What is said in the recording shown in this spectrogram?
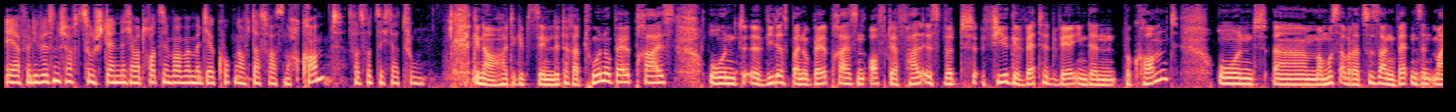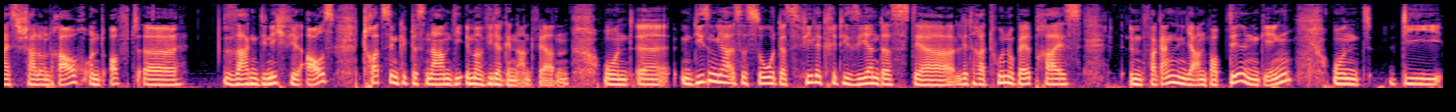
eher für die Wissenschaft zuständig, aber trotzdem wollen wir mit dir gucken auf das, was noch kommt. Was wird sich da tun? Genau, heute gibt es den Literaturnobelpreis und äh, wie das bei Nobelpreisen oft der Fall ist, wird viel gewettet, wer ihn denn bekommt. Und äh, man muss aber dazu sagen, Wetten sind meist Schall und Rauch und oft äh, sagen die nicht viel aus. Trotzdem gibt es Namen, die immer wieder genannt werden. Und äh, in diesem Jahr ist es so, dass viele kritisieren, dass der Literaturnobelpreis im vergangenen Jahr an Bob Dylan ging und die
